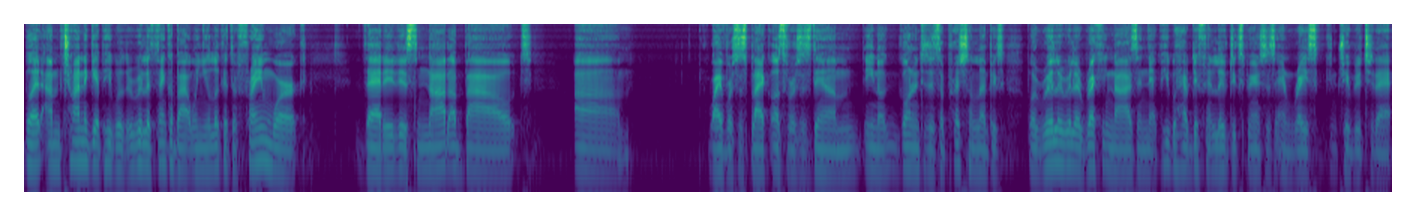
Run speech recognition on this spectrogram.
but I'm trying to get people to really think about when you look at the framework that it is not about um, white versus black, us versus them, you know, going into this oppression Olympics, but really, really recognizing that people have different lived experiences and race contributed to that.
